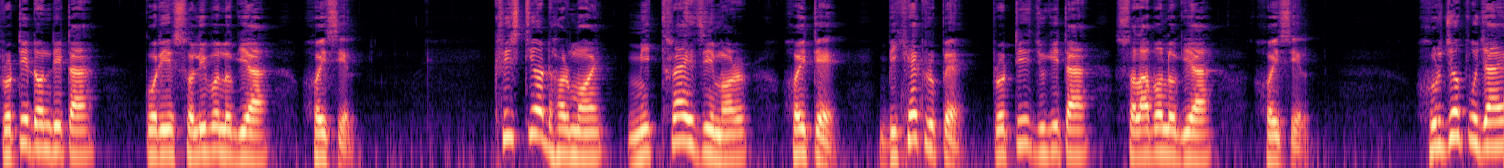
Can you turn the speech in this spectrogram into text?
প্ৰতিদ্বন্দ্বিতা কৰি চলিবলগীয়া হৈছিল। খ্ৰীষ্টীয় ধৰ্মই মিথ্ৰাইজিমৰ সৈতে বিশেষৰূপে প্ৰতিযোগিতা চলাবলগীয়া হৈছিল। সূৰ্য পূজাই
